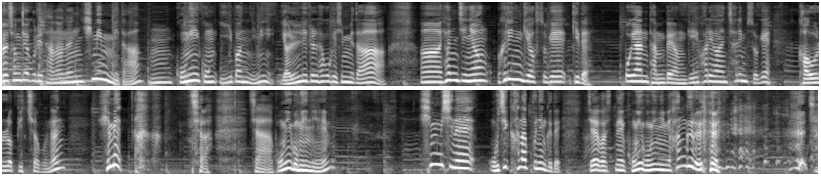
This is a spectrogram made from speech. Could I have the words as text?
오늘 청개구리 단어는 힘입니다. 음, 0202번님이 열일을 하고 계십니다. 어, 현진영 흐린 기억 속의 기대, 뽀얀 담배 연기, 화려한 차림 속에 거울로 비춰보는 힘잇! 자, 자, 0202님. 힘신의 오직 하나뿐인 그대. 제가 봤을 때 0202님이 한글을. 자,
